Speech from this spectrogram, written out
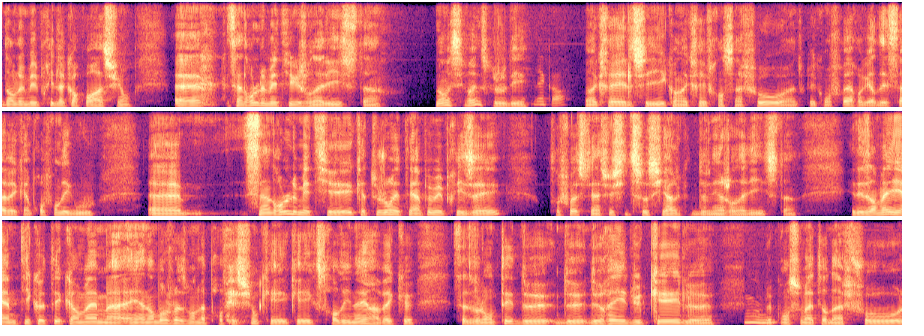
dans le mépris de la corporation. Euh, c'est un drôle de métier que journaliste. Hein. Non, c'est vrai ce que je vous dis. D'accord. On a créé LCI, on a créé France Info, hein, tous les confrères regardaient ça avec un profond dégoût. c'est un drôle de métier qui a toujours été un peu méprisé. Autrefois, c'était un suicide social de devenir journaliste. Hein. Et désormais, il y a un petit côté quand même, et un embourgeoisement de la profession qui est, extraordinaire avec euh, cette volonté de, de, rééduquer le, mmh. le consommateur d'infos,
